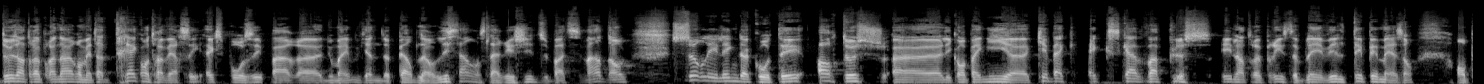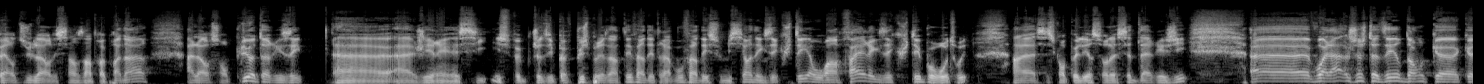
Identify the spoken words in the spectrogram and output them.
Deux entrepreneurs aux méthodes très controversées, exposés par euh, nous-mêmes, viennent de perdre leur licence, la régie du bâtiment. Donc, sur les lignes de côté, hors touche, les compagnies Québec Excava Plus et l'entreprise de Blainville TP Maison ont perdu leur licence d'entrepreneur, alors sont plus autorisés euh, à agir ainsi. Ils peuvent, plus se présenter, faire des travaux, faire des soumissions, en exécuter ou en faire exécuter pour autrui. Euh, c'est ce qu'on peut lire sur le site de la régie. Euh, voilà, juste te dire donc euh, que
